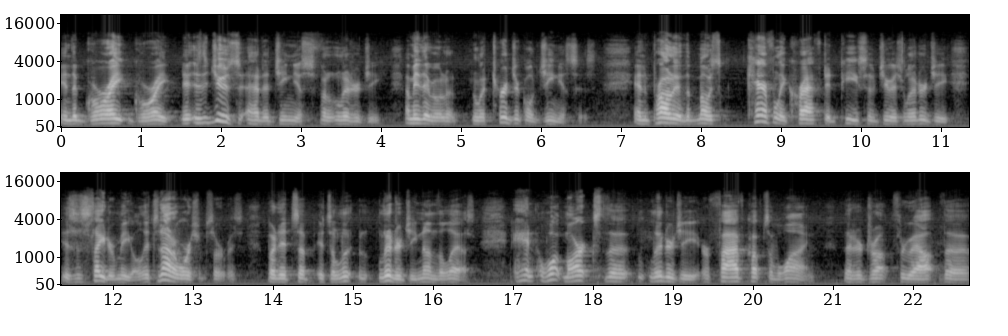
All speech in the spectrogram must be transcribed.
In the great, great, the Jews had a genius for liturgy. I mean, they were liturgical geniuses, and probably the most carefully crafted piece of Jewish liturgy is a Seder meal. It's not a worship service, but it's a, it's a liturgy nonetheless. And what marks the liturgy are five cups of wine that are drunk throughout the,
